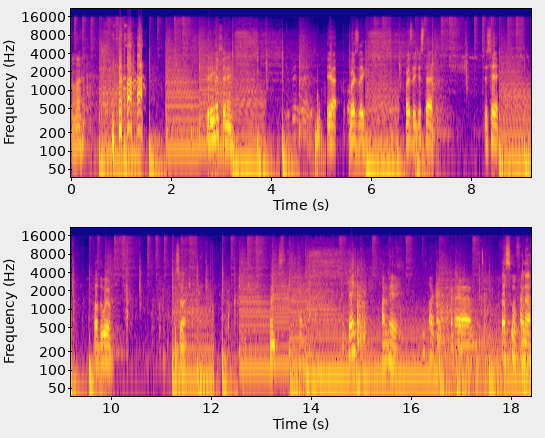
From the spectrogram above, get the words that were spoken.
Did he miss any? Yeah, Wesley. Wesley, just there. Just here. Above the wheel. That's right. Thanks. Okay, I'm here. Okay. Okay. Um, That's all for now.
